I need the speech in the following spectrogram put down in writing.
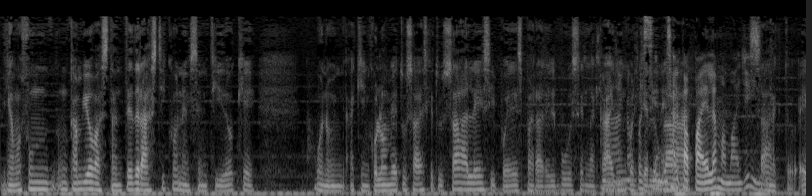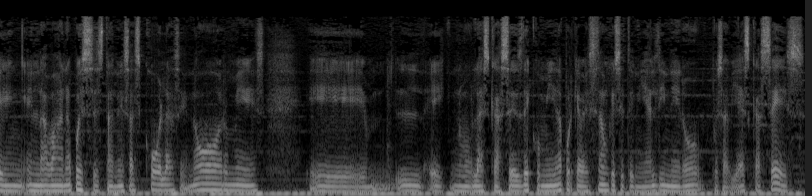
digamos fue un, un cambio bastante drástico en el sentido que bueno, en- aquí en Colombia tú sabes que tú sales y puedes parar el bus en la Claro, calle, en pues cualquier tienes lugar. al papá de la mamá allí. Exacto. En, en La Habana pues están esas colas enormes, eh, eh, la escasez de comida, porque a veces aunque se tenía el dinero, pues había escasez.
